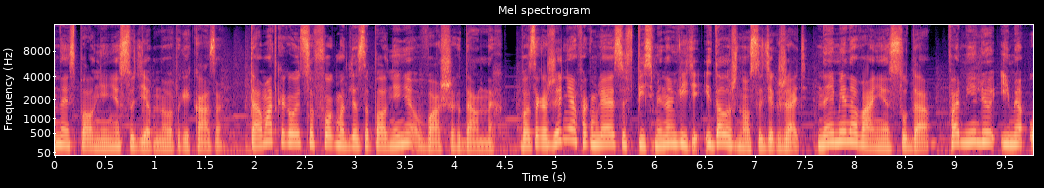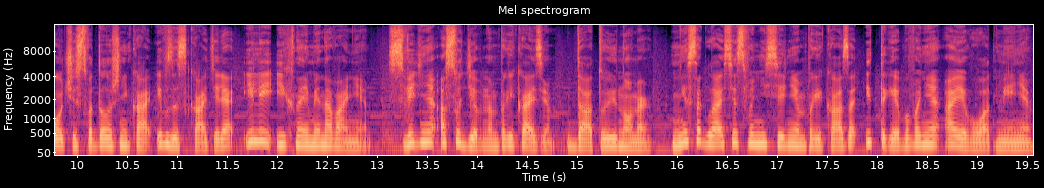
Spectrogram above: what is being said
на исполнение судебного приказа» приказа. Там откроется форма для заполнения ваших данных. Возражение оформляется в письменном виде и должно содержать наименование суда, фамилию, имя, отчество должника и взыскателя или их наименование, сведения о судебном приказе, дату и номер, несогласие с вынесением приказа и требования о его отмене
